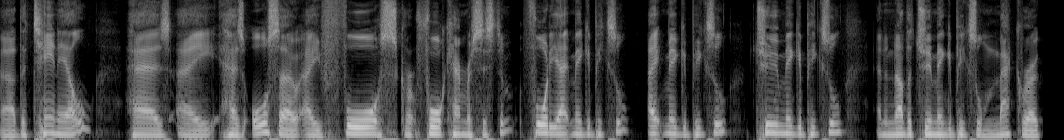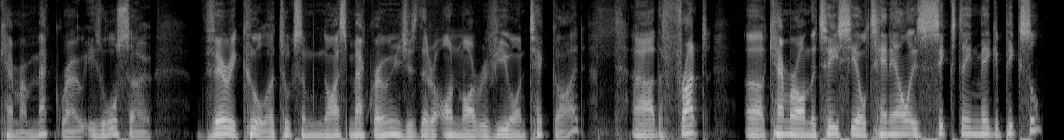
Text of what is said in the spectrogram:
Uh, the 10L has a has also a four four camera system 48 megapixel 8 megapixel 2 megapixel and another 2 megapixel macro camera. Macro is also very cool. I took some nice macro images that are on my review on tech guide. Uh, the front uh, camera on the tcl 10l is 16 megapixel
